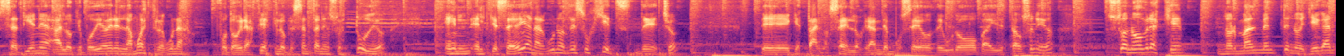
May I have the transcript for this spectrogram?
se atiene a lo que podía ver en la muestra, algunas fotografías que lo presentan en su estudio, en el que se veían algunos de sus hits, de hecho, eh, que están, no sé, en los grandes museos de Europa y de Estados Unidos, son obras que normalmente no llegan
